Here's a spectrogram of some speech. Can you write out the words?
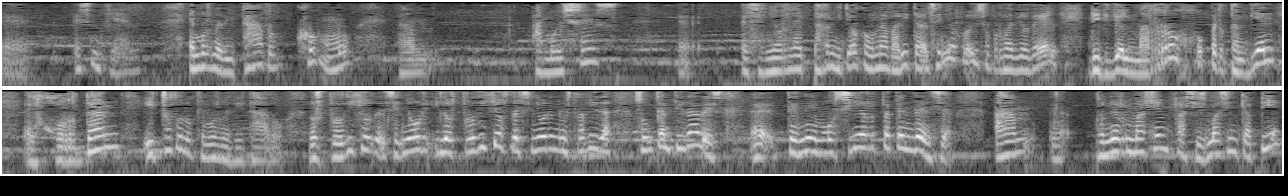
eh, es infiel, hemos meditado cómo em, a Moisés eh, el Señor le permitió con una varita, el Señor lo hizo por medio de él, dividió el mar rojo, pero también el Jordán y todo lo que hemos meditado. Los prodigios del Señor y los prodigios del Señor en nuestra vida son cantidades. Eh, tenemos cierta tendencia a poner más énfasis, más hincapié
